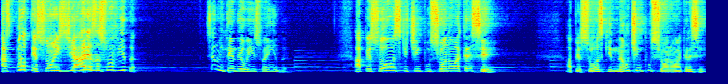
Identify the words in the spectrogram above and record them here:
às proteções diárias da sua vida. Você não entendeu isso ainda? Há pessoas que te impulsionam a crescer. Há pessoas que não te impulsionam a crescer.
